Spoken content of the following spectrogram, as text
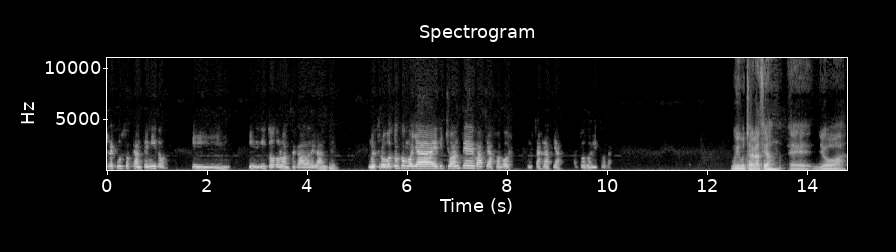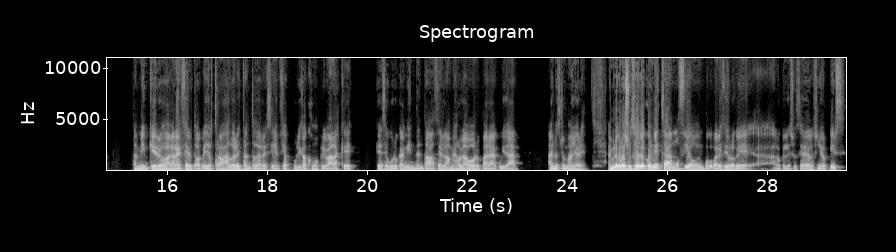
recursos que han tenido y, todo lo han sacado adelante. Nuestro voto, como ya he dicho antes, va a ser a favor. Muchas gracias a todos y todas. Muy muchas gracias. Eh, yo también quiero agradecer a todos aquellos trabajadores, tanto de residencias públicas como privadas, que seguro que han intentado hacer la mejor labor para cuidar a nuestros mayores. A mí lo que me sucede con esta moción es un poco parecido a lo que, le sucede al señor Pierce.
